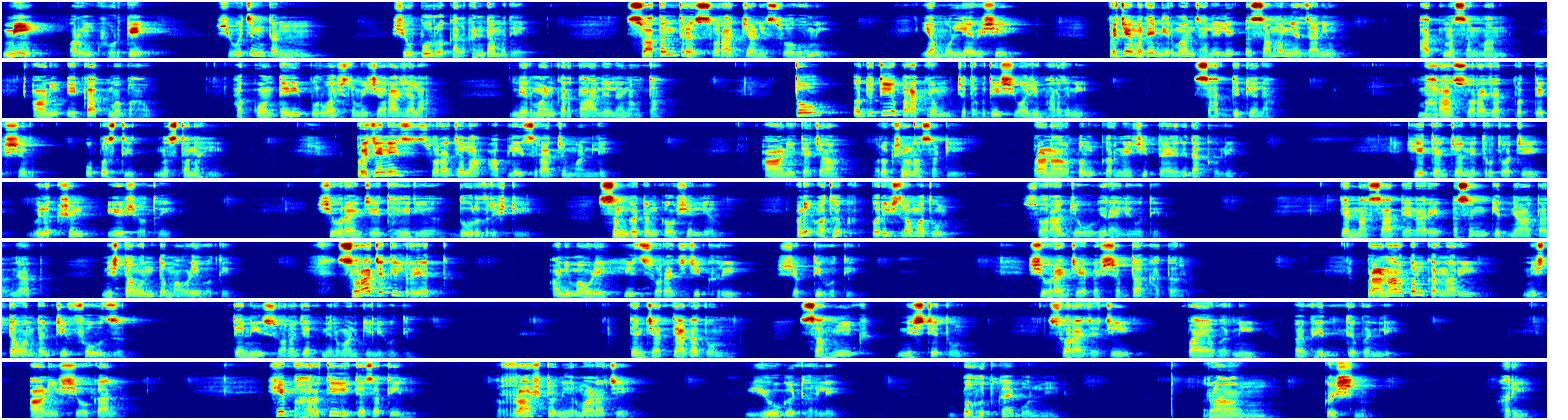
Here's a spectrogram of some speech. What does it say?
मी अरुण खोडके शिवचिंतन शिवपूर्व कालखंडामध्ये स्वातंत्र्य स्वराज्य आणि स्वभूमी या मूल्याविषयी प्रजेमध्ये निर्माण झालेली असामान्य जाणीव आत्मसन्मान आणि एकात्मभाव हा कोणत्याही पूर्वाश्रमीच्या राजाला निर्माण करता आलेला नव्हता. तो अद्वितीय पराक्रम छत्रपती शिवाजी महाराजांनी साध्य केला. महाराज स्वराज्यात प्रत्यक्ष उपस्थित नसतानाही प्रजेने स्वराज्याला आपलेच राज्य मानले आणि त्याच्या रक्षणासाठी प्राणार्पण करण्याची तयारी दाखवली. हे त्यांच्या नेतृत्वाचे विलक्षण यश होते. शिवरायांचे धैर्य दूरदृष्टी संघटन कौशल्य आणि अथक परिश्रमातून स्वराज्य उभे राहिले होते. त्यांना साथ देणारे असंख्य ज्ञात अज्ञात निष्ठावंत मावळे होते. स्वराज्यातील रयत आणि मावळे हीच स्वराज्याची खरी शक्ती होती. शिवरायांच्या एका शब्दाखातर प्राणार्पण करणारी निष्ठावंतांची फौज त्यांनी स्वराज्यात निर्माण केली होती. त्यांच्या त्यागातून सामूहिक निष्ठेतून स्वराज्याची पायाभरणी अभेद्य बनली. आणि शिवकाल. हे भारतीय इतिहासातील राष्ट्र निर्माणाचे योग ठरले. बहुत काय बोलणे? राम कृष्ण हरी.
